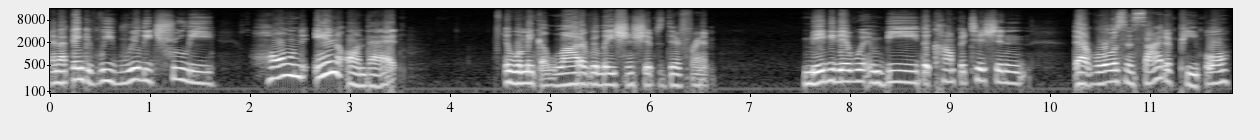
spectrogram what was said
And I think if we really truly honed in on that, it will make a lot of relationships different. Maybe there wouldn't be the competition that roars inside of people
